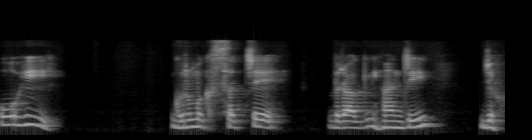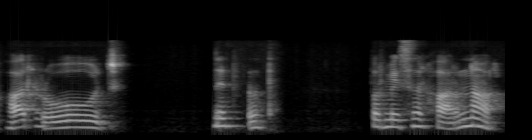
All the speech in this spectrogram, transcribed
ਉਹੀ ਗੁਰਮੁਖ ਸੱਚੇ ਬਿਰਾਗੀ ਹਨ ਜੀ। ਜੋ ਹਰ ਰੋਜ਼ ਨਿਤ ਪ੍ਰਤ ਪਰਮੇਸ਼ਰ ਹਰ ਨਾਲ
